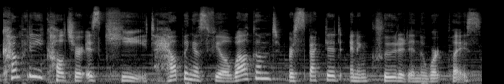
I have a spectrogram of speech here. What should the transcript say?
Company culture is key to helping us feel welcomed, respected, and included in the workplace.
